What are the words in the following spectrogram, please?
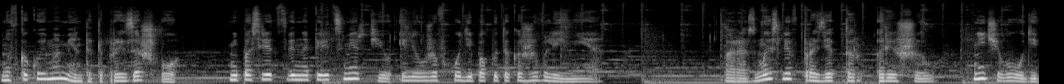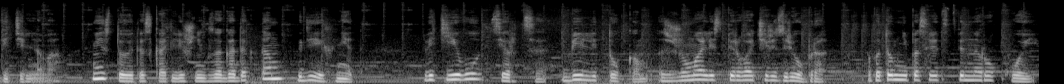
Но в какой момент это произошло? Непосредственно перед смертью или уже в ходе попыток оживления? Поразмыслив, прозектор решил. Ничего удивительного. Не стоит искать лишних загадок там, где их нет. Ведь его сердце били током, сжимали сперва через ребра – а потом непосредственно рукой.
